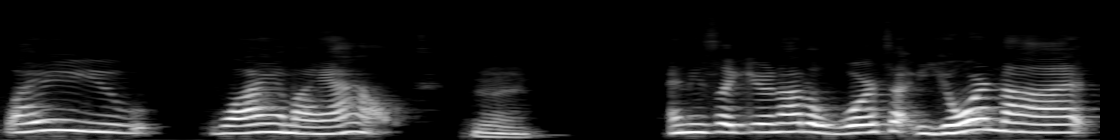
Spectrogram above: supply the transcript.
"Why are you? Why am I out?" Right. And he's like, You're not a wartime. You're not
